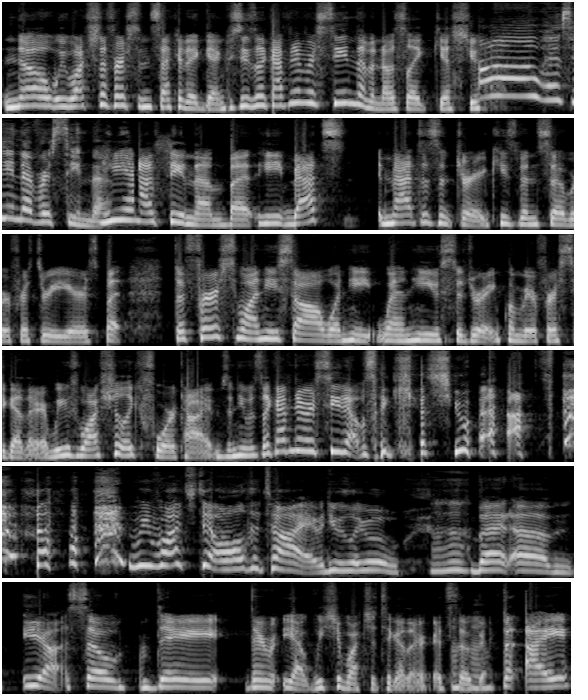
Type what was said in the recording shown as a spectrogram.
No, we watched the first and second again because he's like, I've never seen them, and I was like, Yes, you. Oh, have. Oh, has he never seen them? He has seen them, but he Matt's Matt doesn't drink. He's been sober for three years. But the first one he saw when he when he used to drink when we were first together, we watched it like four times, and he was like, "I've never seen that." I was like, "Yes, you have." we watched it all the time, and he was like, "Oh." Uh, But um, yeah. So they they yeah, we should watch it together. It's so Mhm. good. But I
